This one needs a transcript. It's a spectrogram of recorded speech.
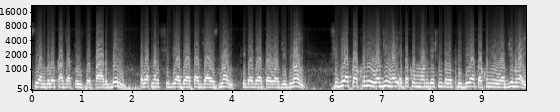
সিয়ামগুলো কাজা তুলতে পারবেন। তবে আপনার ফিদিয়া দেওয়াটা জায়েজ নয়, ফিদিয়া দেওয়াটা ওয়াজিব নয়। ফিদিয়া তখনই ওয়াজিব হয়, এটা খুব মন দিয়ে শুনতে হবে। ফিদিয়া তখনই ওয়াজিব হয়,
